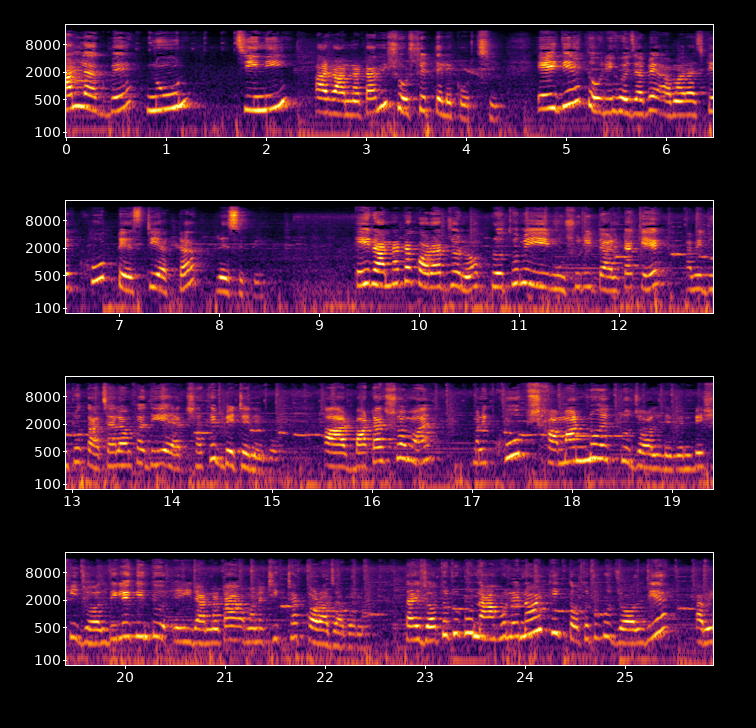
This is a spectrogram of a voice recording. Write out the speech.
আর লাগবে নুন, চিনি আর রান্নাটা আমি সর্ষের তেলে করছি। এই দিয়ে তৈরি হয়ে যাবে আমার আজকের খুব টেস্টি একটা রেসিপি এই রান্নাটা করার জন্য প্রথমে এই মুসুরির ডালটাকে আমি দুটো কাঁচা লঙ্কা দিয়ে একসাথে বেটে নেব। আর বাটার সময় মানে খুব সামান্য একটু জল দেবেন। বেশি জল দিলে কিন্তু এই রান্নাটা মানে ঠিকঠাক করা যাবে না। তাই যতটুকু না হলে নয়, ঠিক ততটুকু জল দিয়ে আমি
